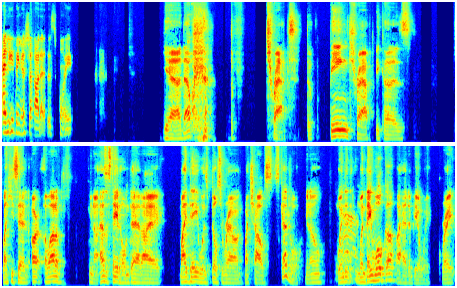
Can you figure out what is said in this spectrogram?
anything a shot at this point. Yeah, that the trapped, the being trapped because, like you said, our, a lot of you know, as a stay-at-home dad, I my day was built around my child's schedule. You know, when yeah. did when they woke up, I had to be awake. Right,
